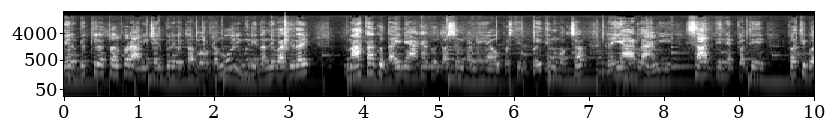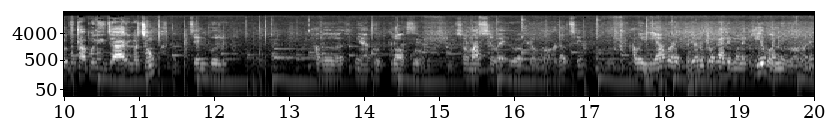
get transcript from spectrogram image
मेरो व्यक्तिगत तर्फ र हामी चैनपुरको तर्फबाट मुरी मुरी धन्यवाद दिँदै माताको दाहिने आँखाको दर्शन गर्न यहाँ उपस्थित भइदिनु भएको छ र यहाँहरूलाई हामी साथ दिने प्रति प्रतिबद्धता पनि जाहेर गर्छौँ। चैनपुर अब यहाँको क्लबको समाजसेवा युवा क्लबको अध्यक्ष। अब यहाँबाट किरण प्रकारले मलाई के भन्नुभयो भने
